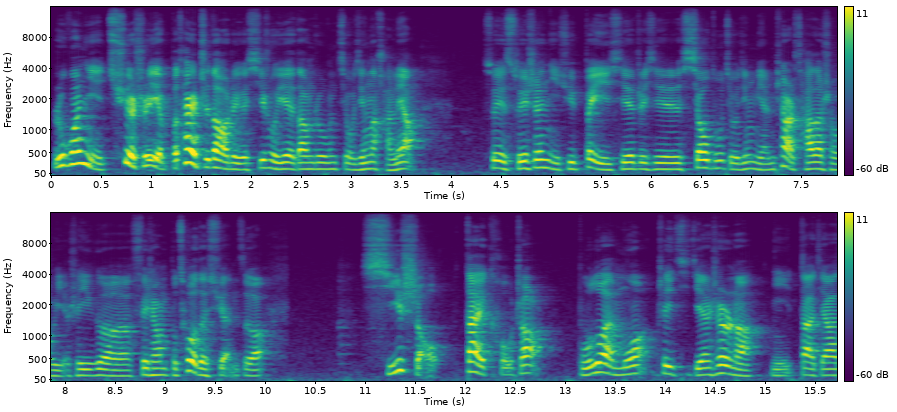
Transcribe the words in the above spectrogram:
如果你确实也不太知道这个洗手液当中酒精的含量，所以随身你去备一些这些消毒酒精棉片，擦的时候也是一个非常不错的选择。洗手、戴口罩。不乱摸这几件事儿呢，你大家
